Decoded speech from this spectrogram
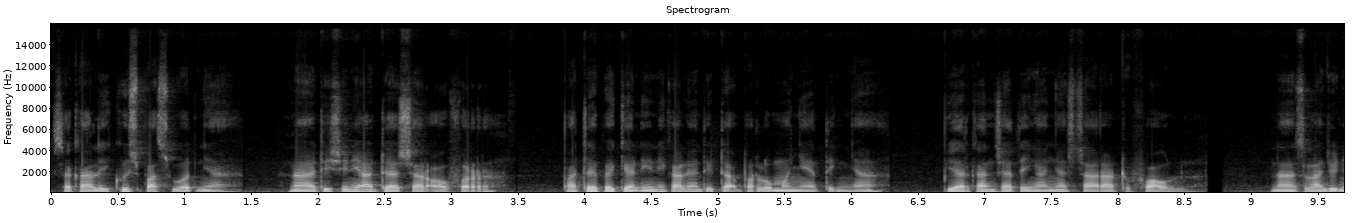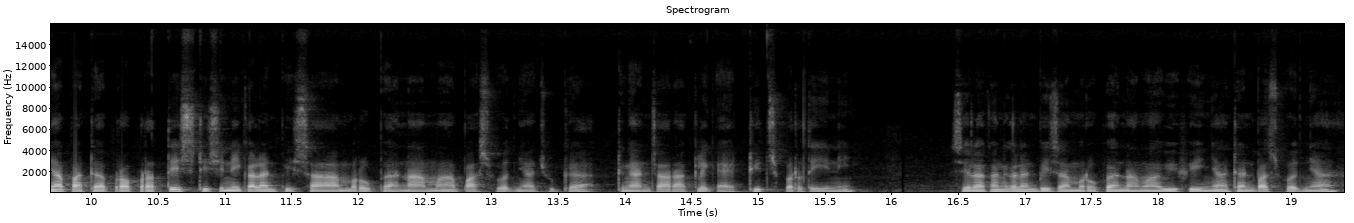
sekaligus passwordnya. Nah, di sini ada share over. Pada bagian ini kalian tidak perlu menyetingnya, biarkan settingannya secara default. Nah, selanjutnya pada properties di sini kalian bisa merubah nama passwordnya juga dengan cara klik edit seperti ini. Silakan kalian bisa merubah nama wifi-nya dan passwordnya.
